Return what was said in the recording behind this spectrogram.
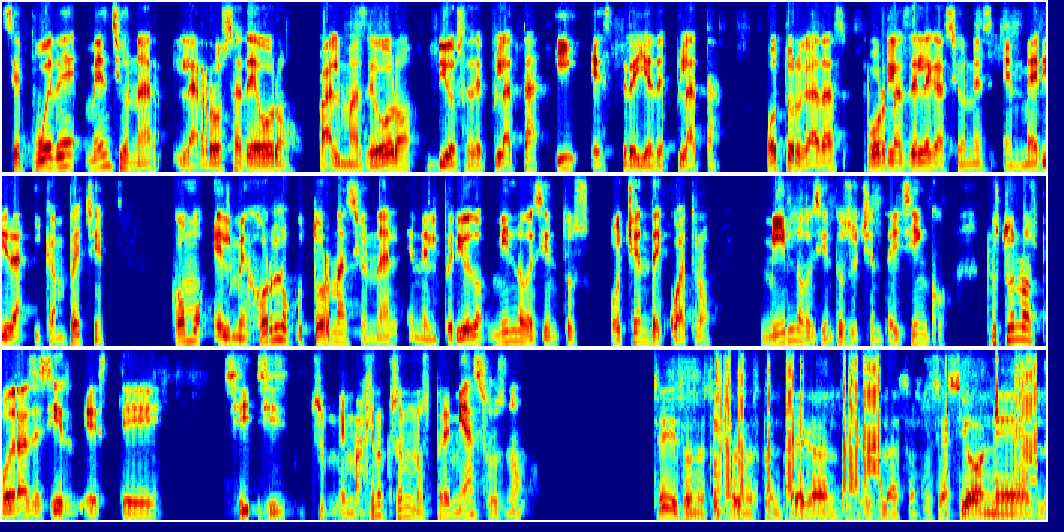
se puede mencionar la Rosa de Oro, Palmas de Oro, Diosa de Plata y Estrella de Plata, otorgadas por las delegaciones en Mérida y Campeche, como el mejor locutor nacional en el periodo 1984-1985. Pues tú nos podrás decir, este, sí, sí, me imagino que son unos premiazos, ¿no? Sí, son estos premios que entregan las asociaciones, el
